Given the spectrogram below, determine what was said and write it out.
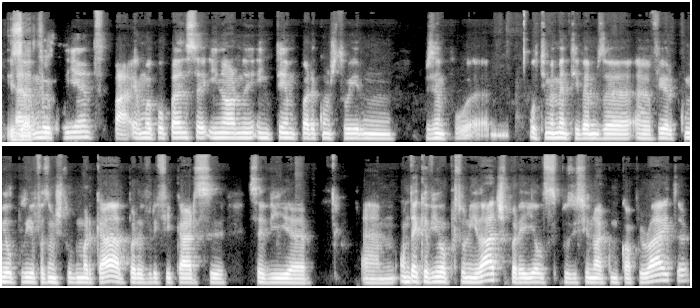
Uh, o meu cliente pá, é uma poupança enorme em tempo para construir um, por exemplo, ultimamente tivemos a, a, ver como ele podia fazer um estudo de mercado para verificar se, se havia um, onde é que havia oportunidades para ele se posicionar como copywriter,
